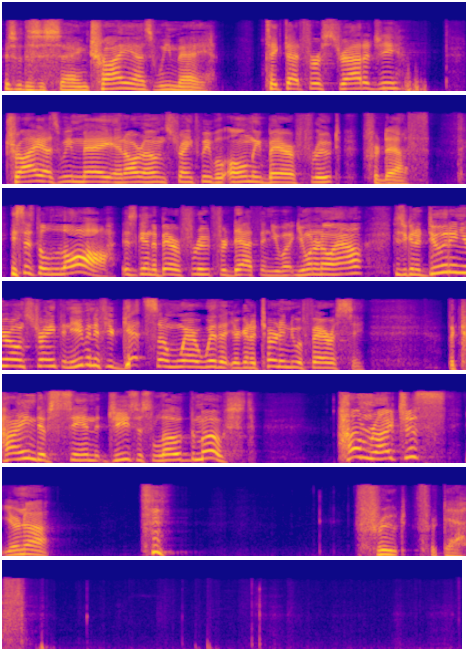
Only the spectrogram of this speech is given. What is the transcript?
Here's what this is saying. Try as we may. Take that first strategy, Try as we may in our own strength, we will only bear fruit for death. He says the law is going to bear fruit for death. And you want, you want to know how? Because you're going to do it in your own strength. And even if you get somewhere with it, you're going to turn into a Pharisee. The kind of sin that Jesus loathed the most. I'm righteous. You're not. fruit for death.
